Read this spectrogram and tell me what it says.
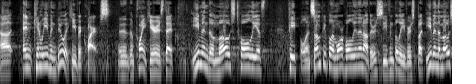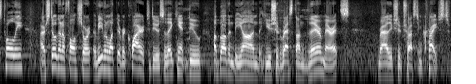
Uh, and can we even do what He requires? The point here is that even the most holy of people, and some people are more holy than others, even believers, but even the most holy are still going to fall short of even what they're required to do, so they can't do above and beyond that you should rest on their merits. Rather, you should trust in Christ.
